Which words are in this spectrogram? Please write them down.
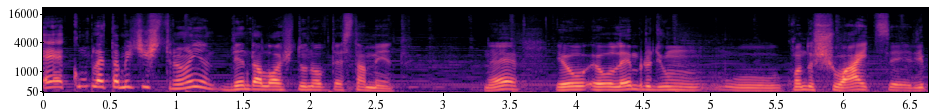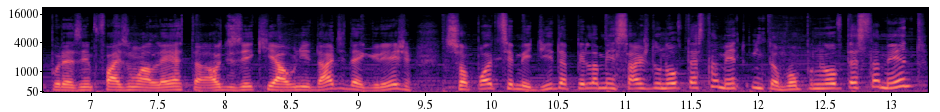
é completamente estranha dentro da lógica do Novo Testamento. Né? Eu, eu lembro de um. O, quando Schweitzer, ele, por exemplo, faz um alerta ao dizer que a unidade da igreja só pode ser medida pela mensagem do Novo Testamento. Então vamos para o Novo Testamento.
